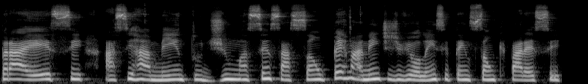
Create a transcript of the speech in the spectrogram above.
para esse acirramento de uma sensação permanente de violência e tensão que parece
